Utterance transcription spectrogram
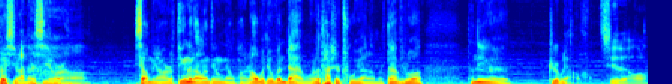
特喜欢他媳妇儿哈，笑眯眯的，叮铃当啷，叮铃当啷。然后我就问大夫，我说他是出院了吗？大夫说他那个治不了了，气疗了，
